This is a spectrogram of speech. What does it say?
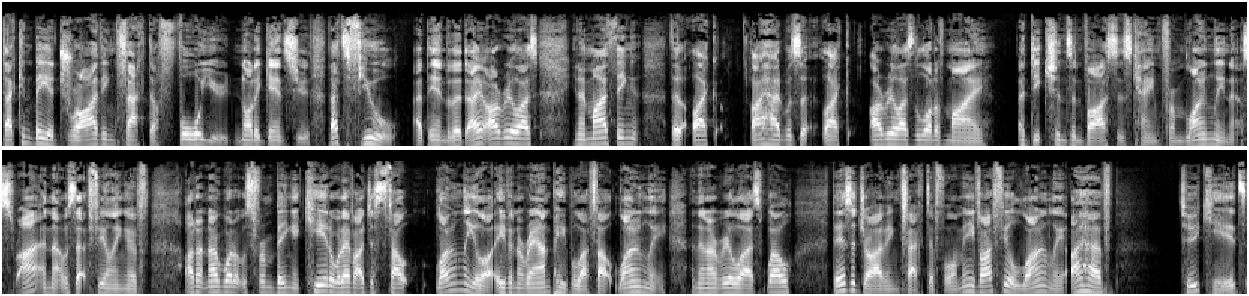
That can be a driving factor for you, not against you. That's fuel. At the end of the day, I realized, you know, my thing that like I had was that, like I realized a lot of my addictions and vices came from loneliness, right? And that was that feeling of, I don't know what it was from being a kid or whatever. I just felt lonely a lot. Even around people, I felt lonely. And then I realized, well, there's a driving factor for me. If I feel lonely, I have two kids,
